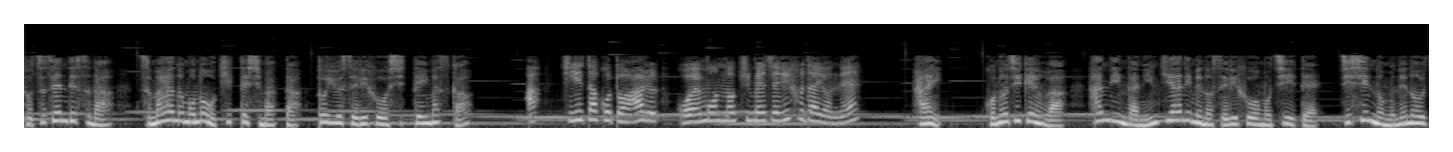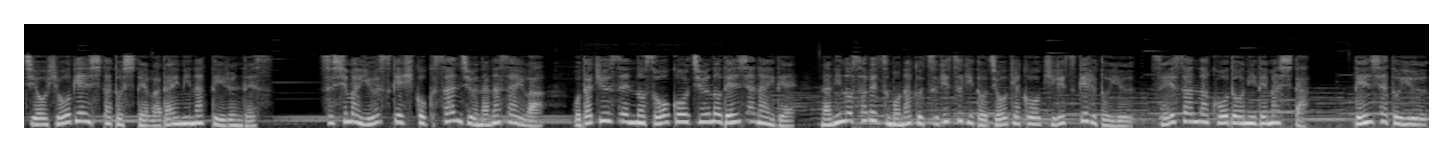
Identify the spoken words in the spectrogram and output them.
突然ですが、つまらぬものを切ってしまったというセリフを知っていますか？あ、聞いたことある、五右衛門の決め台詞だよね。はい。この事件は、犯人が人気アニメのセリフを用いて、自身の胸の内を表現したとして話題になっているんです。津島祐介被告37歳は、小田急線の走行中の電車内で、何の差別もなく次々と乗客を切りつけるという、凄惨な行動に出ました。電車という、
